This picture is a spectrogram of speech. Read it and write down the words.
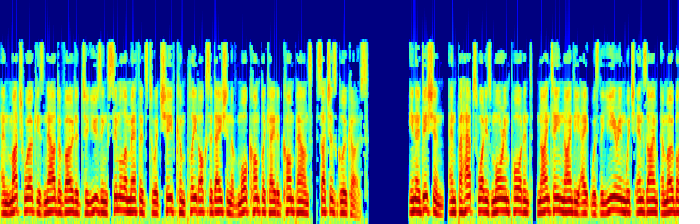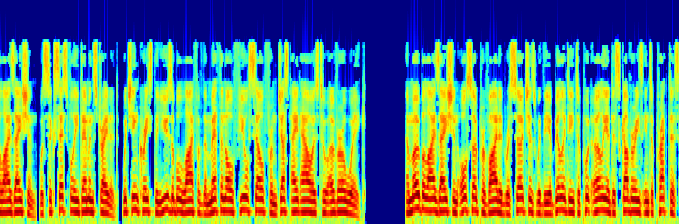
and much work is now devoted to using similar methods to achieve complete oxidation of more complicated compounds, such as glucose. In addition, and perhaps what is more important, 1998 was the year in which enzyme immobilization was successfully demonstrated, which increased the usable life of the methanol fuel cell from just eight hours to over a week. Immobilization also provided researchers with the ability to put earlier discoveries into practice,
